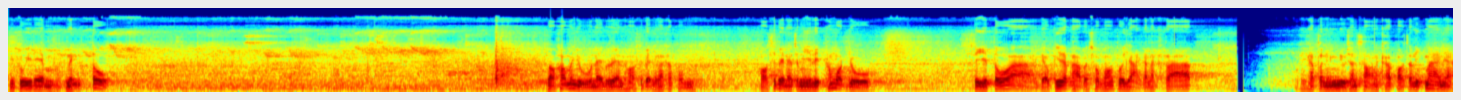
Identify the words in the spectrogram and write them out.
มีตู้ ATM หนึ่งตู้ เราเข้ามาอยู่ในบริเวณหอ 11แล้วนะครับผมหอ 11เนี่ยจะมีลิฟต์ทั้งหมดอยู่ 4 ตัว เดี๋ยวพี่จะพาไปชมห้องตัวอย่างกันนะครับโอเคครับตอนนี้มันอยู่ชั้น 2 นะครับออกจากลิฟต์มาเนี่ย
